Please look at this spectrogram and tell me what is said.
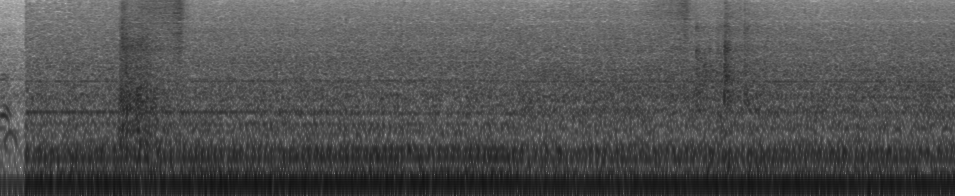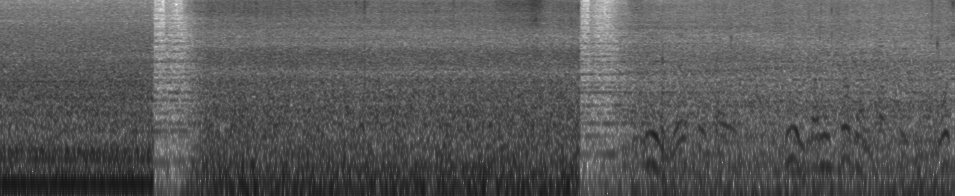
Там еще там 8, 10,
